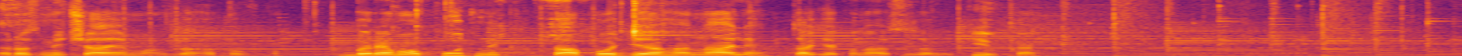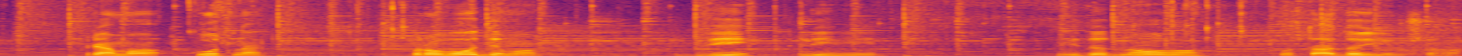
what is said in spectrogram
розмічаємо заготовку. Беремо кутник та по діагоналі, так як у нас заготівка прямокутна, проводимо дві лінії від одного кута до іншого.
